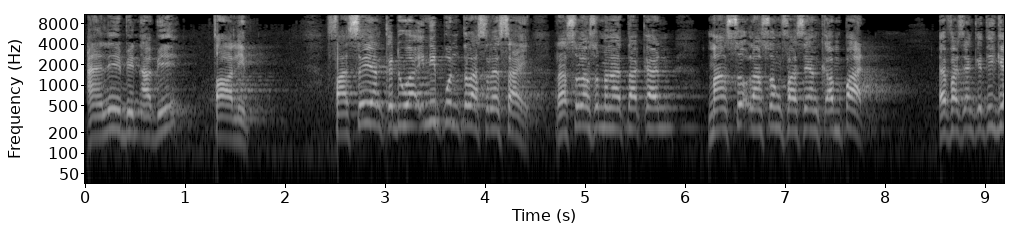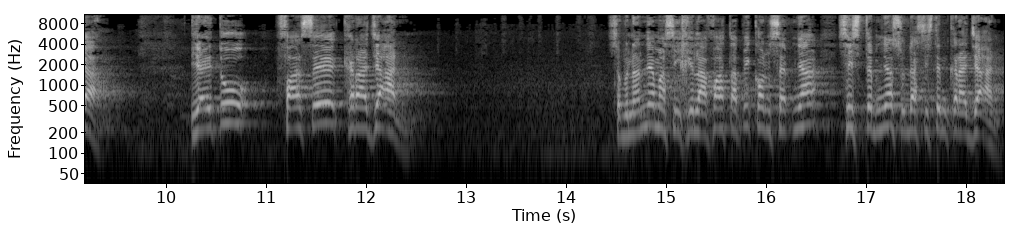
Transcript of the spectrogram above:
Ali bin Abi Talib. Fase yang kedua ini pun telah selesai. Rasul langsung mengatakan masuk langsung fase yang keempat. Eh fase yang ketiga. Yaitu fase kerajaan. Sebenarnya masih khilafah tapi konsepnya sistemnya sudah sistem kerajaan.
